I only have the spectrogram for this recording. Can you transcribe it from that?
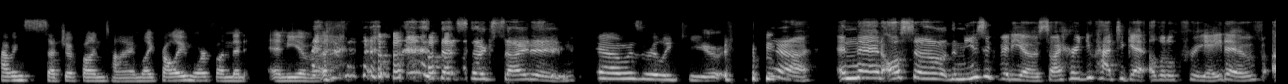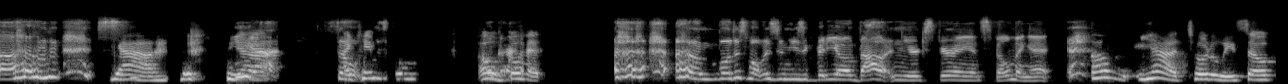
having such a fun time like probably more fun than any of us that's so exciting yeah it was really cute yeah and then also the music videos so i heard you had to get a little creative um yeah yeah, yeah. so i came from oh okay. go ahead um, well, just what was the music video about and your experience filming it? oh, yeah, totally. So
